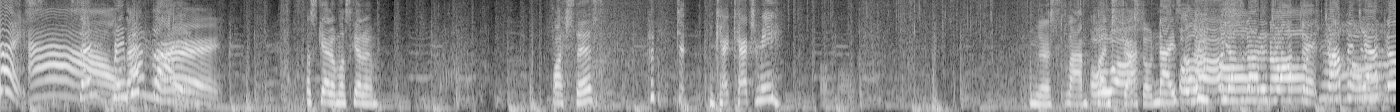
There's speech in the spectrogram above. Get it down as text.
Nice. Ow, Send Rainbow flying. hurt. Let's get him. Let's get him. Watch this. You can't catch me. I'm gonna slam Oh, punch uh, gosh. Draco. Nice. Oh, Oh, he- he doesn't know how to no, drop it. Drop it. Draco.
